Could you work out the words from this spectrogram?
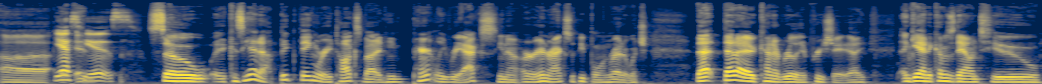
Uh, yes, and he is. So, because he had a big thing where he talks about it, and he apparently reacts, you know, or interacts with people on Reddit, which that that I kind of really appreciate. I, again, it comes down to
